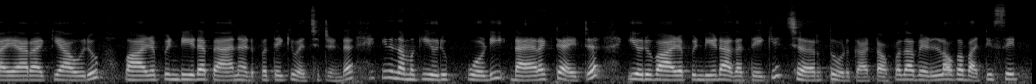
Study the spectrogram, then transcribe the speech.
തയ്യാറാക്കിയ ആ ഒരു വാഴപ്പിണ്ടിയുടെ പാൻ അടുപ്പത്തേക്ക് വെച്ചിട്ടുണ്ട്. ഇനി നമുക്ക് ഈ ഒരു പൊടി ഡയറക്റ്റായിട്ട് ഈ ഒരു വാഴപ്പിണ്ടിയുടെ അകത്തേക്ക് ചേർത്ത് കൊടുക്കാം കേട്ടോ. അപ്പോൾ അതാ വെള്ളമൊക്കെ വറ്റി സെറ്റ്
